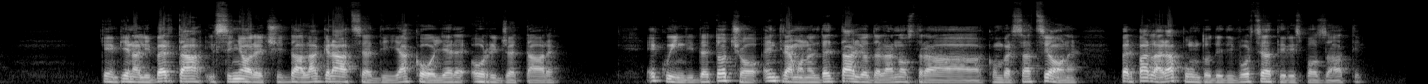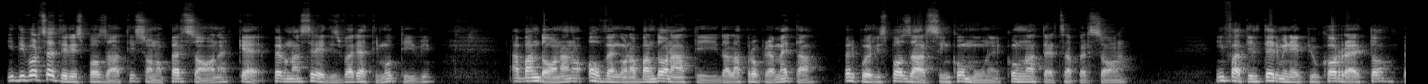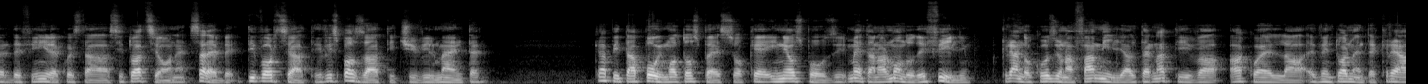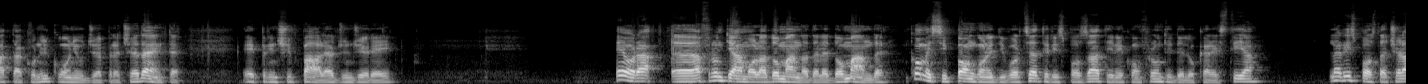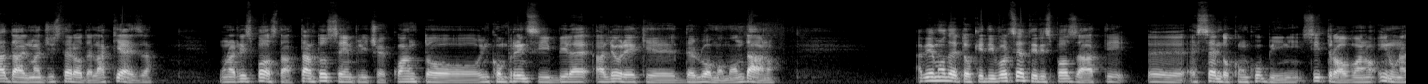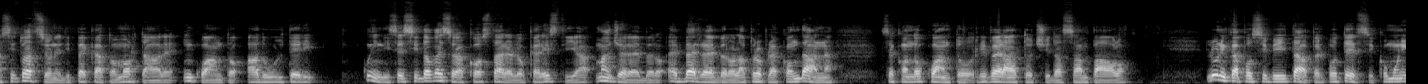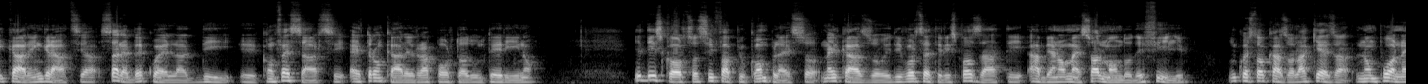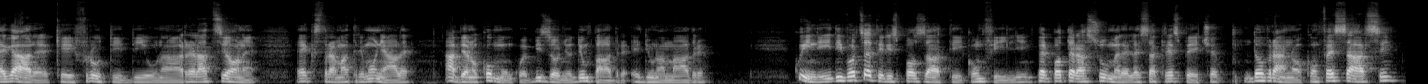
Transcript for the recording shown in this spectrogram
che in piena libertà il Signore ci dà la grazia di accogliere o rigettare. E quindi, detto ciò, entriamo nel dettaglio della nostra conversazione per parlare appunto dei divorziati risposati. I divorziati risposati sono persone che, per una serie di svariati motivi, abbandonano o vengono abbandonati dalla propria metà per poi risposarsi in comune con una terza persona. Infatti il termine più corretto per definire questa situazione sarebbe divorziati risposati civilmente. Capita poi molto spesso che i neosposi mettano al mondo dei figli, creando così una famiglia alternativa a quella eventualmente creata con il coniuge precedente e principale aggiungerei. E ora eh, affrontiamo la domanda delle domande. Come si pongono i divorziati risposati nei confronti dell'Eucarestia? La risposta ce la dà il Magistero della Chiesa, una risposta tanto semplice quanto incomprensibile alle orecchie dell'uomo mondano. Abbiamo detto che divorziati risposati, eh, essendo concubini, si trovano in una situazione di peccato mortale in quanto adulteri. Quindi se si dovessero accostare all'Eucaristia mangerebbero e berrebbero la propria condanna, secondo quanto rivelatoci da San Paolo. L'unica possibilità per potersi comunicare in grazia sarebbe quella di eh, confessarsi e troncare il rapporto adulterino. Il discorso si fa più complesso nel caso i divorziati risposati abbiano messo al mondo dei figli. In questo caso la Chiesa non può negare che i frutti di una relazione extramatrimoniale abbiano comunque bisogno di un padre e di una madre. Quindi i divorziati risposati con figli, per poter assumere le sacre specie, dovranno confessarsi,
